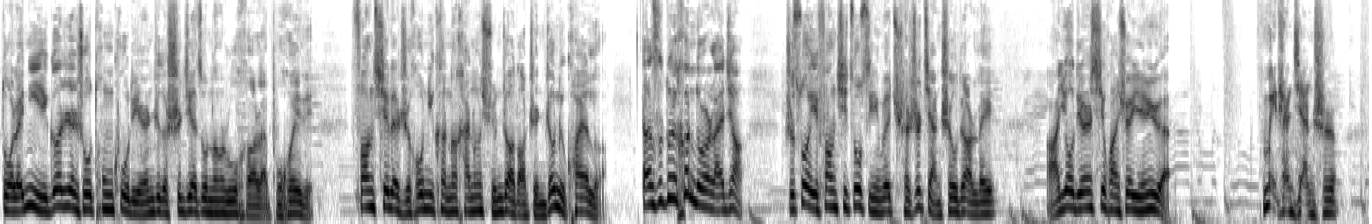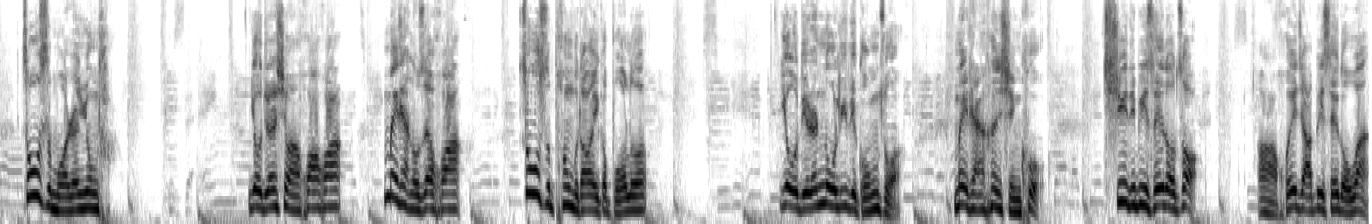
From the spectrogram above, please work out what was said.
多了你一个忍受痛苦的人，这个世界就能如何了？不会的，放弃了之后，你可能还能寻找到真正的快乐。但是对很多人来讲，之所以放弃，就是因为确实坚持有点累，啊！有的人喜欢学音乐，每天坚持，就是没人用它。有的人喜欢画画，每天都在画，就是碰不到一个伯乐。有的人努力的工作，每天很辛苦，起的比谁都早，啊，回家比谁都晚，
